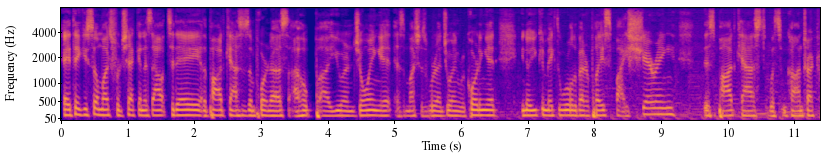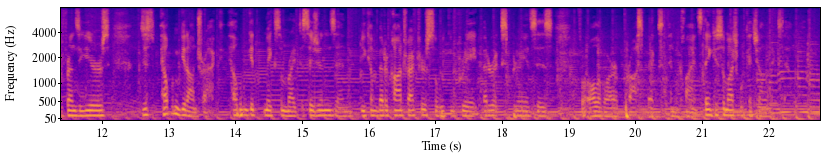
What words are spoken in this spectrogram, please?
Hey, thank you so much for checking us out today. The podcast is important to us. I hope uh, you are enjoying it as much as we're enjoying recording it. You know, you can make the world a better place by sharing this podcast with some contractor friends of yours. Just help them get on track. Help them get make some right decisions and become better contractors so we can create better experiences for all of our prospects and clients. Thank you so much. We'll catch you on the next episode.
